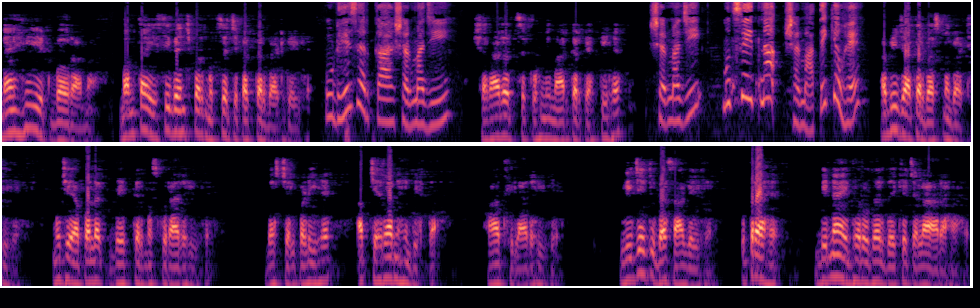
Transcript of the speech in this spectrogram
मैं ही एक बौराना ममता इसी बेंच पर मुझसे चिपक कर बैठ गई है। बूढ़े सरकार शर्मा जी। शरारत से कोहनी मारकर कहती है शर्मा जी मुझसे इतना शर्माते क्यों है? अभी जाकर बस में बैठी है। मुझे अपलक देखकर मुस्कुरा रही है। बस चल पड़ी है। अब चेहरा नहीं दिखता। हाथ हिला रही है। विजय की बस आ गई है। उतरा है। बिना इधर उधर देखे चला आ रहा है।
